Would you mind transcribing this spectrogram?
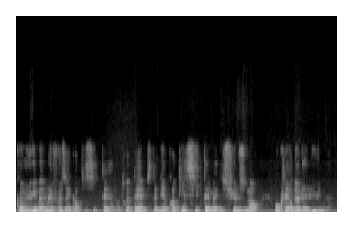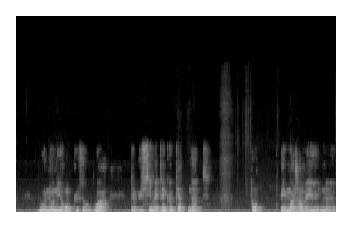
comme lui-même le faisait quand il citait un autre thème, c'est-à-dire quand il citait malicieusement Au clair de la lune ou Nous n'irons plus au bois, Debussy mettait que quatre notes. Et moi j'en mets une euh,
